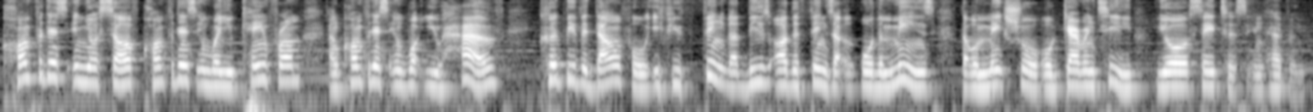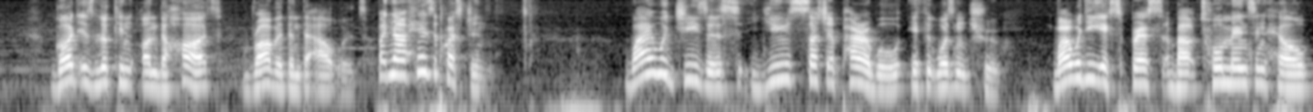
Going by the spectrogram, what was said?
Confidence in yourself, confidence in where you came from, and confidence in what you have could be the downfall if you think that these are the things that or the means that will make sure or guarantee your status in heaven. God is looking on the heart rather than the outward. But now here's a question. Why would Jesus use such a parable if it wasn't true? Why would he express about torments in hell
